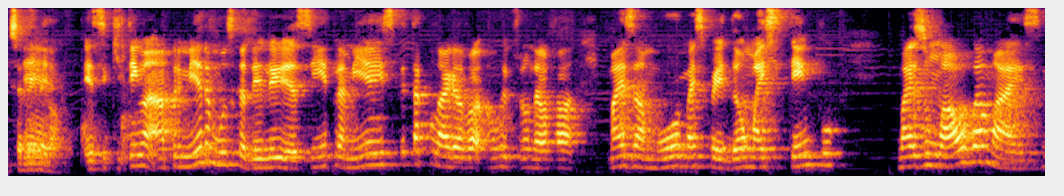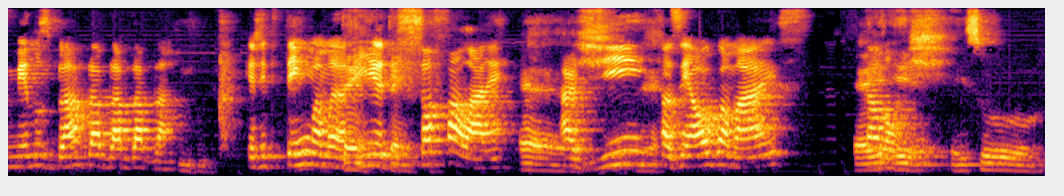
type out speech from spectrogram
Isso é bem é, legal. Esse que tem a primeira música dele, assim, para mim é espetacular. O refrão dela fala mais amor, mais perdão, mais tempo, mais um algo a mais, menos blá blá blá blá blá. Uhum. Que a gente tem uma mania tem, de tem. só falar, né? É, Agir, é. fazer algo a mais. É, tá longe. Isso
